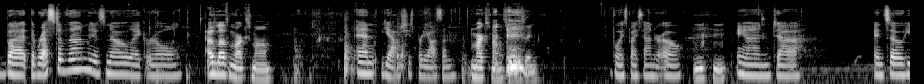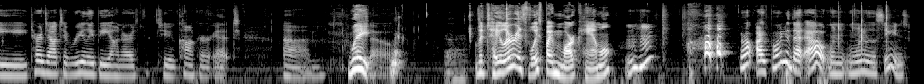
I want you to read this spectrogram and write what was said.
but the rest of them there's no like real. I love Mark's mom. And yeah, she's pretty awesome. Mark's mom is amazing. voiced by Sandra Oh, mm-hmm. and uh, and so he turns out to really be on Earth to conquer it. Um, Wait, so the Tailor is voiced by Mark Hamill. Girl, I pointed that out when in one of the scenes.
